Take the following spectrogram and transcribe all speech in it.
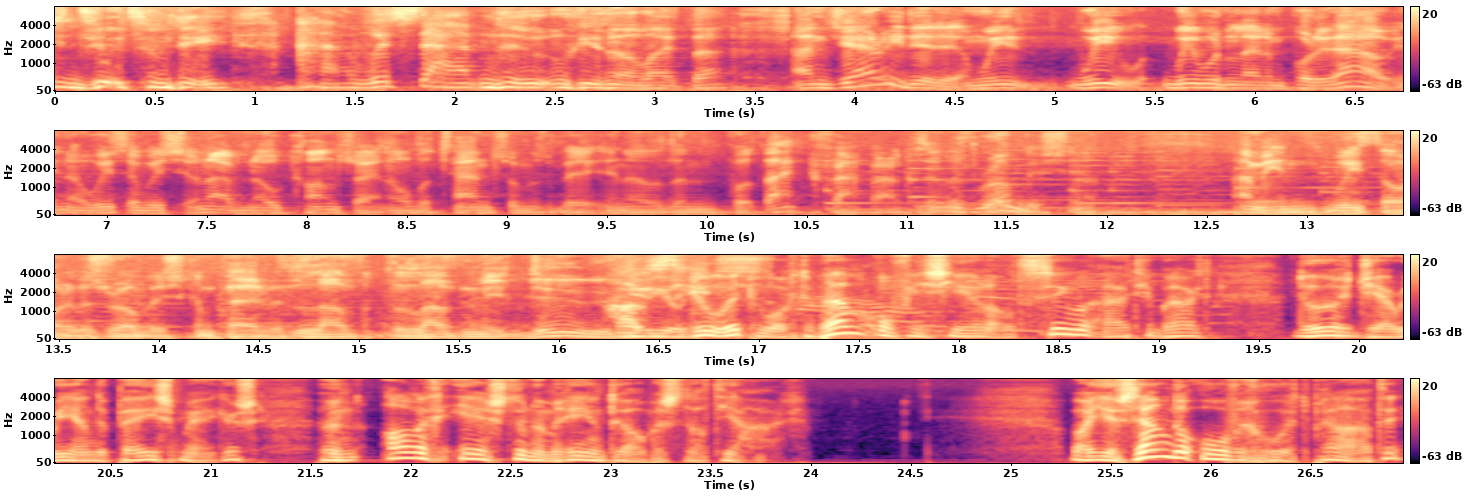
you do to me? I wish I knew, you know, like that. And Jerry did it, and we, we, we wouldn't let him put it out. You know, we said we shouldn't have no contract and all the tantrums bit, you know, then put that crap out, because it was rubbish, you know. I mean, we thought it was rubbish compared with Love, Love Me Do. How You Do It wordt wel officieel als single uitgebracht door Jerry and the Pacemakers, hun allereerste nummer 1 trouwens dat jaar. Waar je zelden over hoort praten,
